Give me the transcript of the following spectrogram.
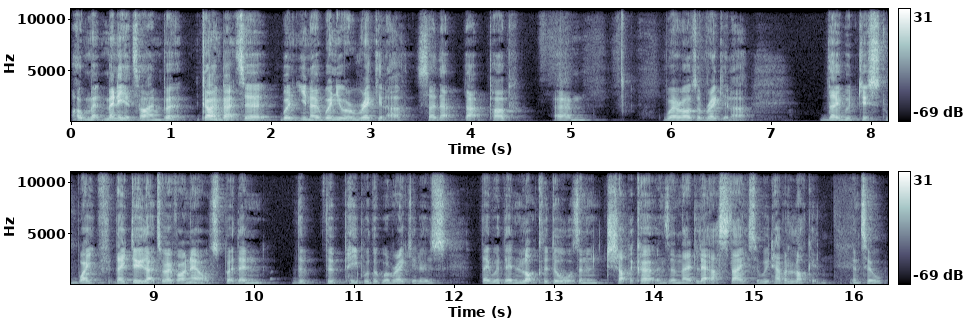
Oh, many a time. But going back to when you know when you were a regular, so that that pub um, where I was a regular, they would just wait. For, they do that to everyone else, but then the the people that were regulars, they would then lock the doors and shut the curtains, and they'd let us stay. So we'd have a lock in until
